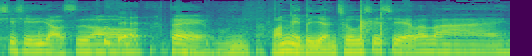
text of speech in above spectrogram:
谢谢李老师哦。对，我们完美的演出，谢谢，拜拜。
